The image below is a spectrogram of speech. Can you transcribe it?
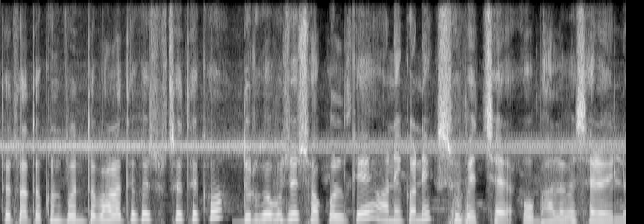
তো ততক্ষণ পর্যন্ত ভালো থেকো, সুস্থ থেকো। দুর্গাপুজোর সকলকে অনেক অনেক শুভেচ্ছা ও ভালোবাসা রইল।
